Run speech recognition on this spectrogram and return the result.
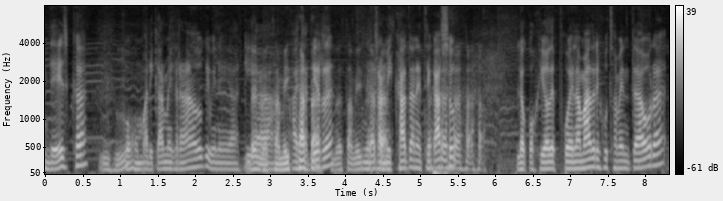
de ESCA con Mari Carmen Granado que viene aquí De a, nuestra a Miss esta tierra, nuestra miscata en este caso. Lo cogió después la madre justamente ahora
